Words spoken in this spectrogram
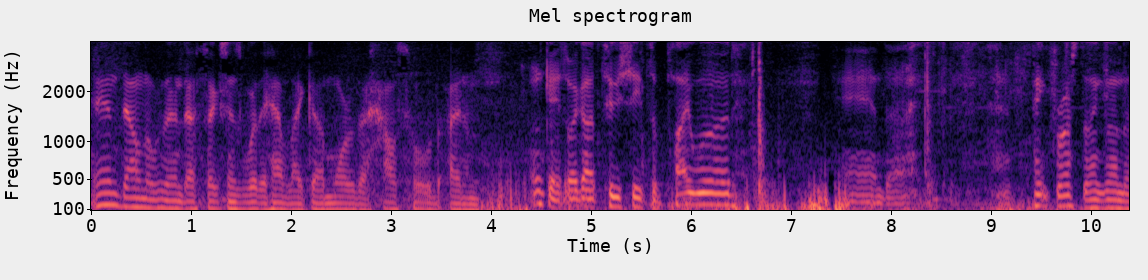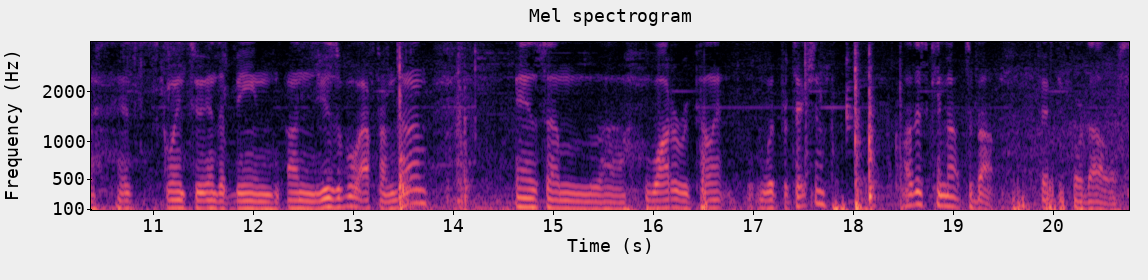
And down over there in that section is where they have like uh, more of the household item. Okay so i got two sheets of plywood and uh, paintbrush that i'm gonna it's going to end up being unusable after i'm done and some uh, water repellent wood protection. All this came out to about 54 dollars.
